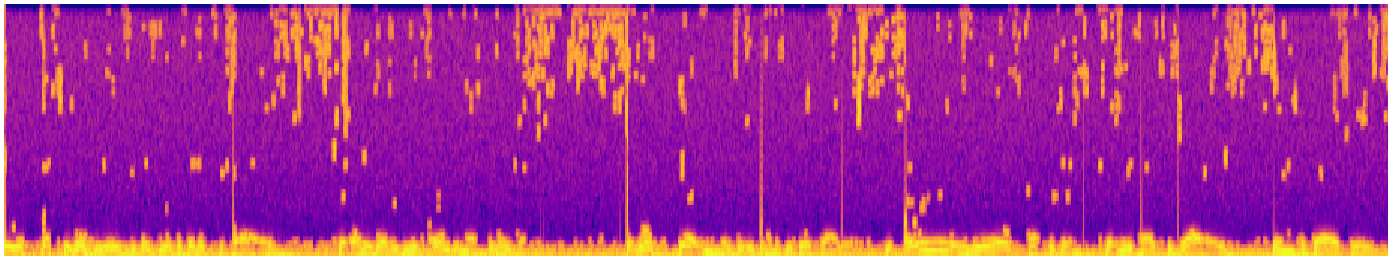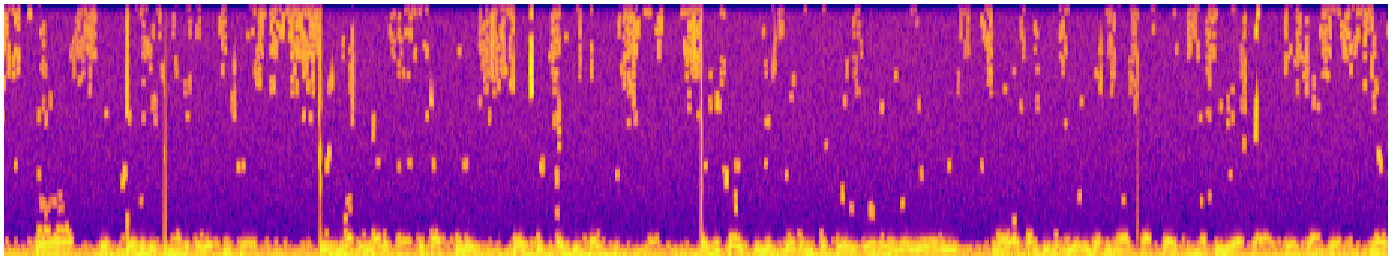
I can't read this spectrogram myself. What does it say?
irrespective of the individual's ability to pay, to anybody who is old enough to need them. It will certainly be economically suicidal. The only real precedent that we have today in society for this sort of economic arithmetic is nothing medical. It's actually basic education. Education is given for free, even in a really, you know, a country that really doesn't have taxation, like the USA, for example. Know,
